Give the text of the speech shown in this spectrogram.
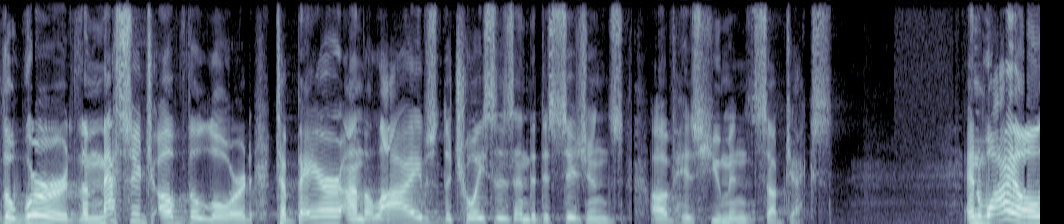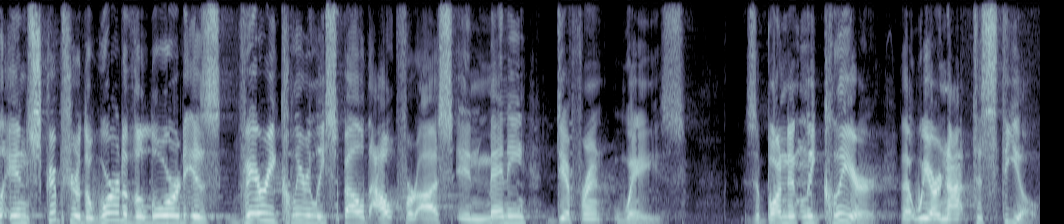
the word, the message of the Lord to bear on the lives, the choices, and the decisions of his human subjects. And while in Scripture the word of the Lord is very clearly spelled out for us in many different ways, it's abundantly clear that we are not to steal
